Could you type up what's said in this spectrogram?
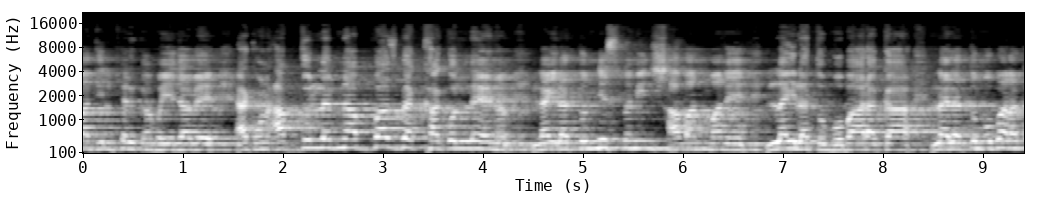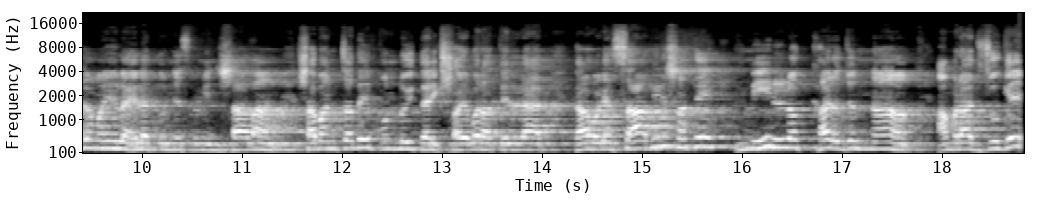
বাতিল ফেরকা হয়ে যাবে। এখন আব্দুল্লাহ ইবনে আব্বাস ব্যাখ্যা করলেন, লাইলাতুন নিসফা মিন শাবান মানে লাইলাতু মুবারাকা। লাইলাতু মুবারাকা মানে লাইলাতুন নিসফা মিন শাবান। শাবান চাঁদের 15 তারিখ শবে বরাতের রাত। তাহলে সাহাবীর সাথে মিল রক্ষার জন্য আমরা যুগে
